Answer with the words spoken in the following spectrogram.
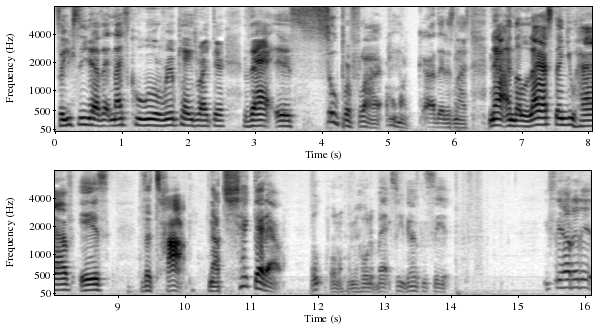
So you see you have that nice cool little rib cage right there. That is super fly. Oh my God, that is nice. Now, and the last thing you have is the top. Now check that out. Oh, hold on. Let me hold it back so you guys can see it. You see how that is?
